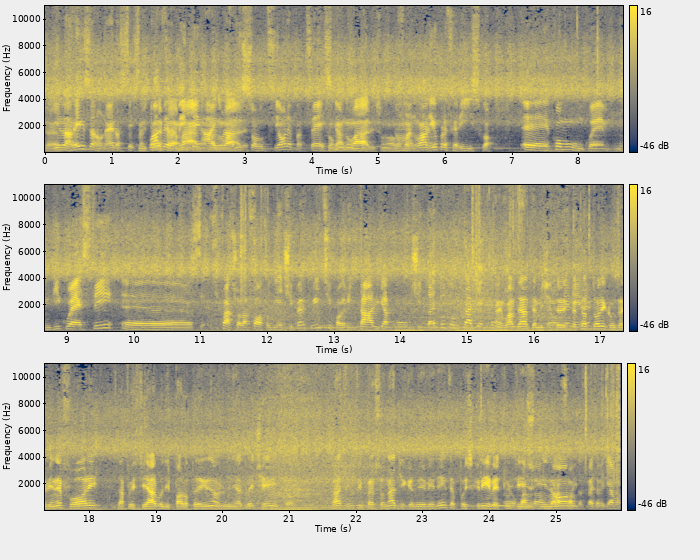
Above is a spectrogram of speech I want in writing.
certo. la resa non è la stessa, Quindi qua veramente hai manuale. una risoluzione pazzesca. Sono manuali, sono, sono manuali, io preferisco. Eh, comunque di questi eh, faccio la foto 10x15 poi ritaglia cucita è tutto un taglia e cucita eh, guardate amici Devo telespettatori tenere. cosa viene fuori da questi album di Paolo Pellegrino quindi a 200 guardate tutti i personaggi che lui vedete poi scrive tutti i, i nomi aspetta vediamo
